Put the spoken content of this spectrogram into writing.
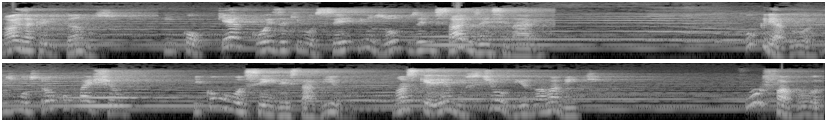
Nós acreditamos em qualquer coisa que você e os outros emissários ensinarem o Criador nos mostrou compaixão, e como você ainda está vivo, nós queremos te ouvir novamente. Por favor,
